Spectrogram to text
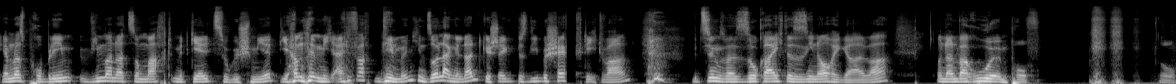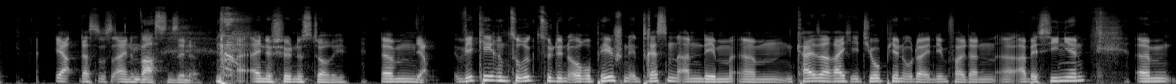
Die haben das Problem, wie man das so macht, mit Geld zugeschmiert. Die haben nämlich einfach den Mönchen so lange Land geschenkt, bis die beschäftigt waren. Beziehungsweise so reich, dass es ihnen auch egal war. Und dann war Ruhe im Puff. So, Ja, das ist im ein, wahrsten Sinne. eine schöne Story. Ähm, Ja. Wir kehren zurück zu den europäischen Interessen an dem ähm, Kaiserreich Äthiopien oder in dem Fall dann äh, Abessinien. Ähm,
